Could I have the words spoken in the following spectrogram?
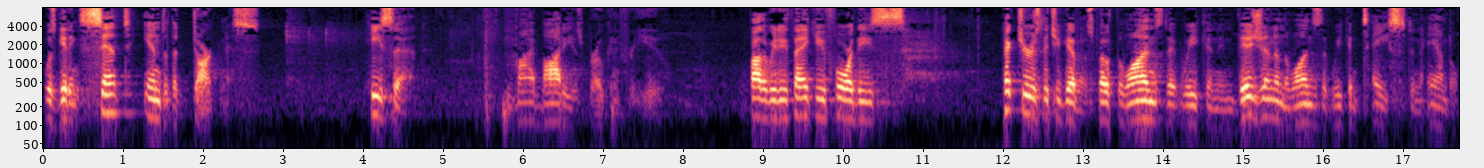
was getting sent into the darkness, he said, My body is broken for you. Father, we do thank you for these pictures that you give us, both the ones that we can envision and the ones that we can taste and handle.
